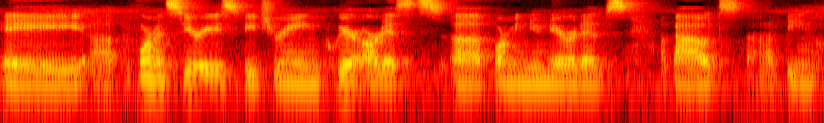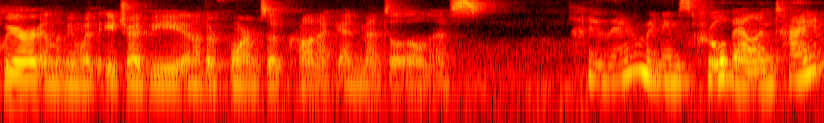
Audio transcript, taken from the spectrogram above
a uh, performance series featuring queer artists uh, forming new narratives about uh, being queer and living with HIV and other forms of chronic and mental illness. Hi there, my name is Cruel Valentine,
